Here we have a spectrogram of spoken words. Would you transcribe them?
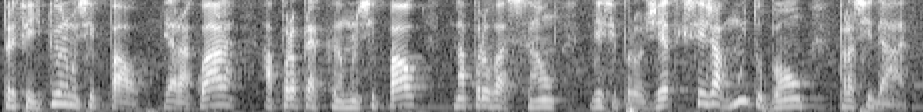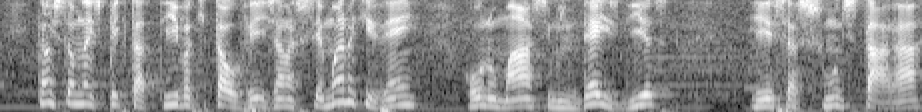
Prefeitura Municipal de Araquara, a própria Câmara Municipal, na aprovação desse projeto que seja muito bom para a cidade. Então estamos na expectativa que talvez já na semana que vem, ou no máximo em 10 dias, esse assunto estará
